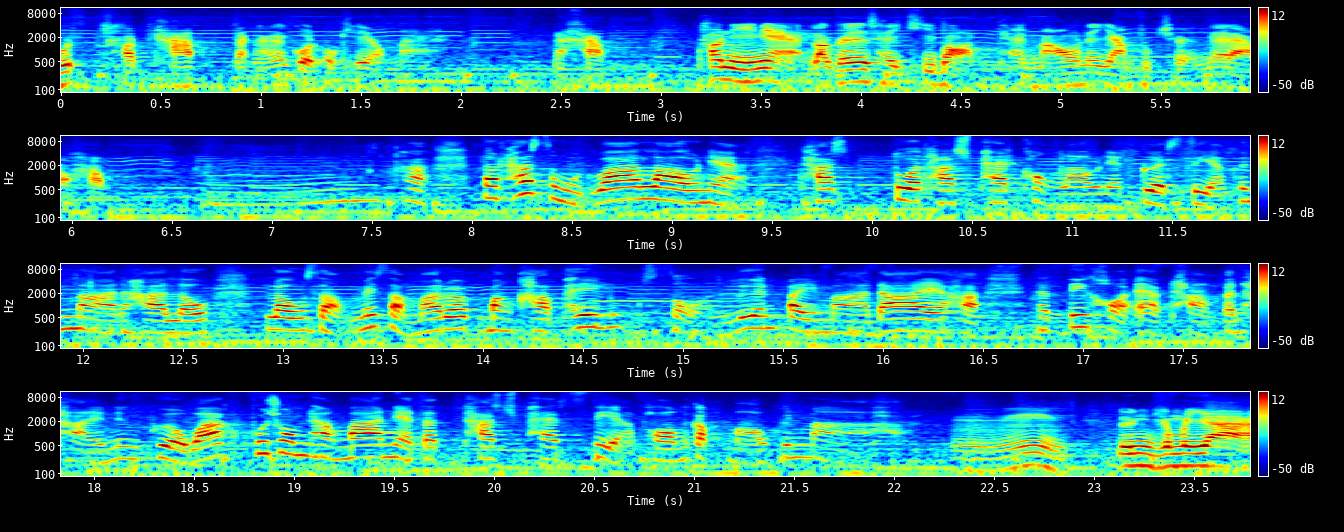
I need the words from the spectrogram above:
use shortcut จากนั้นก็กดโอเคออกมานะครับ เท่านี้เนี่ยเราก็จะใช้คีย์บอร์ดแทนเมาส์ในยามฉุกเฉินได้แล้วครับอืม ค่ะแล้วถ้าสมมติว่าเราเนี่ยทัชตัวทัชแพดของเราเนี่ยเกิดเสียขึ้นมานะคะ แล้วเราสามไม่สามารถว่าบังคับให้ลูกศรเลื่อนไปมาได้อะค่ะนัตตี้ขอแอบถามปัญหานิดนึงเผื่อว่าผู้ชมทางบ้านเนี่ยจะทัชแพดเสียพร้อมกับเมาส์ขึ้นมาค่ะอืมเรื่องนี้ก็ไม่ยาก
